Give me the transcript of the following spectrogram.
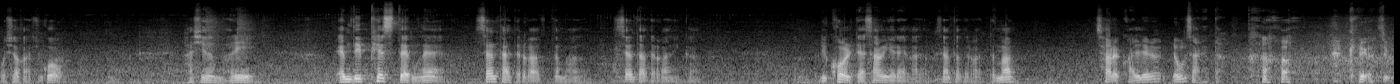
오셔가지고 하시는 말이 MDPS 때문에 센터에 들어갔더만 센터 들어가니까 어, 리콜 대상이래 가지고 센터 들어갔더만 차를 관리를 너무 잘했다. 그래가지고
